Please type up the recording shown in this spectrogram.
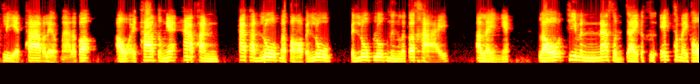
ครีเอทภาพอะไรออกมา แล้วก็เอาไอ้ภาพตรงเนี้ย5,000 5,000 รูปมาต่อเป็นรูปเป็นรูปรูปหนึ่งแล้วก็ขายอะไรอย่างเงี้ยแล้วที่มันน่าสนใจก็คือเอ๊ะทำไมเขา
